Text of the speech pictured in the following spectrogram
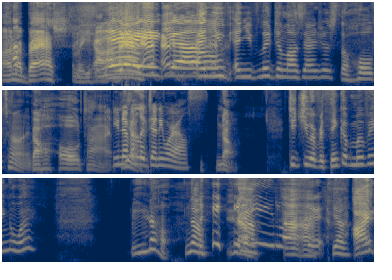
unabashedly high There you go. and you've and you've lived in Los Angeles the whole time. the whole time. You never Yeah. lived anywhere else. No, Did you ever think of moving away? No, No. no. Uh-uh. Yeah. I,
